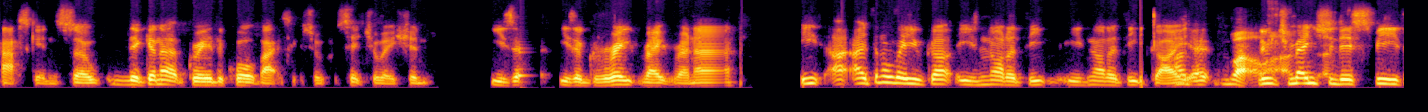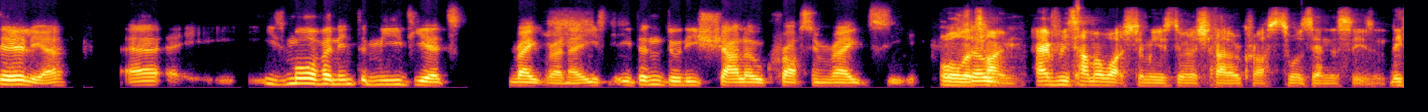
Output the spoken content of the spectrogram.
Haskins. So they're going to upgrade the quarterback situ- situation. He's a he's a great right runner. He, I, I don't know where you got. He's not a deep. He's not a deep guy. Uh, well, Luke I- mentioned his speed earlier. Uh, he's more of an intermediate right runner. He's, he doesn't do these shallow crossing rates all the so- time. Every time I watched him, he was doing a shallow cross towards the end of the season. They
